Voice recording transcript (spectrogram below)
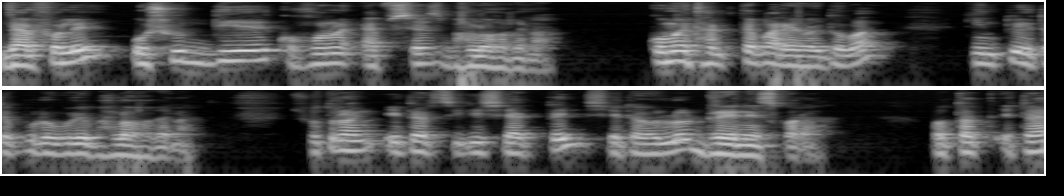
যার ফলে ওষুধ দিয়ে কখনো অ্যাবসেস ভালো হবে না। কমে থাকতে পারে হয়তোবা, কিন্তু এটা পুরোপুরি ভালো হবে না। সুতরাং এটার চিকিৎসা একটাই, সেটা হলো ড্রেনেজ করা। অর্থাৎ এটা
